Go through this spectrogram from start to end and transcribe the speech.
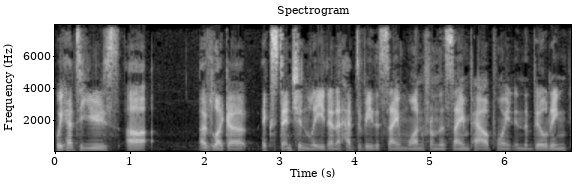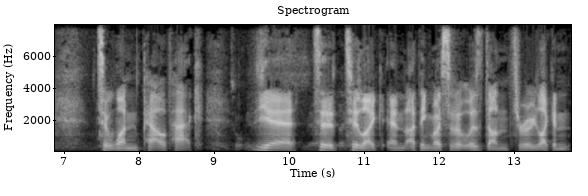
We had to use uh, a, like a extension lead, and it had to be the same one from the same PowerPoint in the building to one power pack. Yeah, to to like, and I think most of it was done through like an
